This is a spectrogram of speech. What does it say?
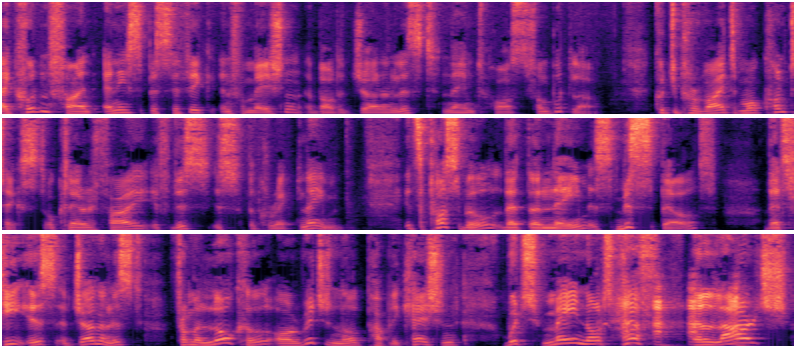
I couldn't find any specific information about a journalist named Horst von Butler. Could you provide more context or clarify if this is the correct name? It's possible that the name is misspelled, that he is a journalist from a local or regional publication which may not have a large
